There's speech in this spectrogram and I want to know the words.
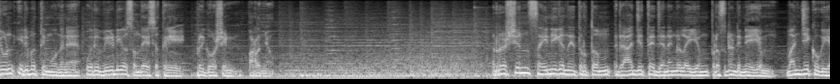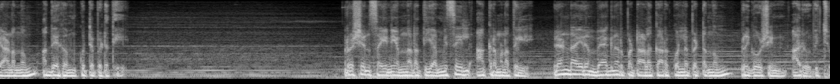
ജൂൺ ഇരുപത്തിമൂന്നിന് ഒരു വീഡിയോ സന്ദേശത്തിൽ പ്രിഗോഷിൻ പറഞ്ഞു. റഷ്യൻ സൈനിക നേതൃത്വം രാജ്യത്തെ ജനങ്ങളെയും പ്രസിഡന്റിനെയും വഞ്ചിക്കുകയാണെന്നും അദ്ദേഹം കുറ്റപ്പെടുത്തി. റഷ്യൻ സൈന്യം നടത്തിയ മിസൈൽ ആക്രമണത്തിൽ രണ്ടായിരം വാഗ്നർ പട്ടാളക്കാർ കൊല്ലപ്പെട്ടെന്നും പ്രിഗോഷിൻ ആരോപിച്ചു.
